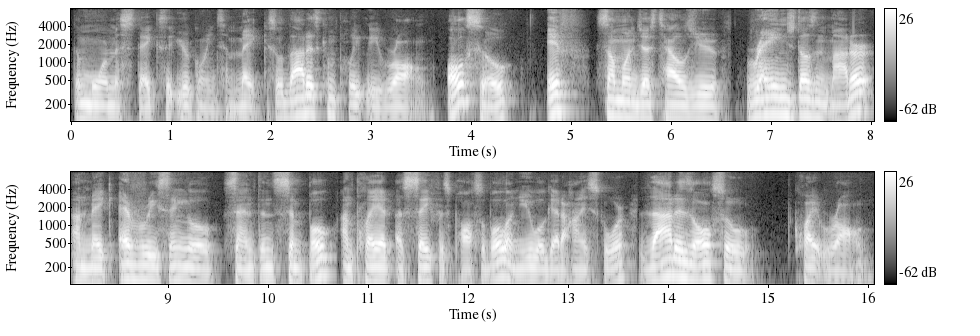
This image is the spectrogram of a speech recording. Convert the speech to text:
the more mistakes that you're going to make. So that is completely wrong. Also, if someone just tells you range doesn't matter and make every single sentence simple and play it as safe as possible and you will get a high score, that is also quite wrong.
